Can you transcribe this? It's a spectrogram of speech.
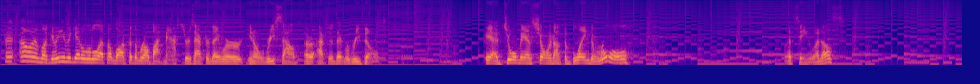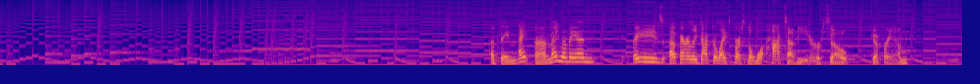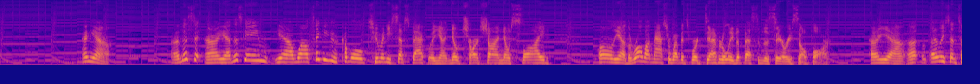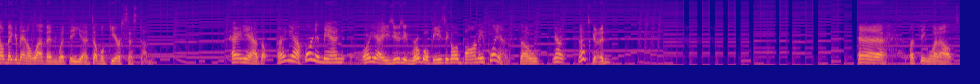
Uh, oh, and look, we even get a little epilogue for the Robot Masters after they were, you know, resolved, or after they were rebuilt. Yeah, Jewel Man's showing off the bling the roll. Let's see, what else? Let's see, Mag uh, Magma Man He's apparently Dr. Light's personal hot tub heater, so good for him. And yeah, uh, this uh, yeah this game yeah while taking a couple too many steps back with you know, no charge shine, no slide. Well, yeah, the Robot Master weapons were definitely the best of the series so far. Uh, yeah, uh, at least until Mega Man 11 with the uh, double gear system. And yeah, the uh, yeah Hornet Man. Well, yeah, he's using Robo Bees to go and pollinate plants. So yeah, that's good. Uh, let's see what else.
